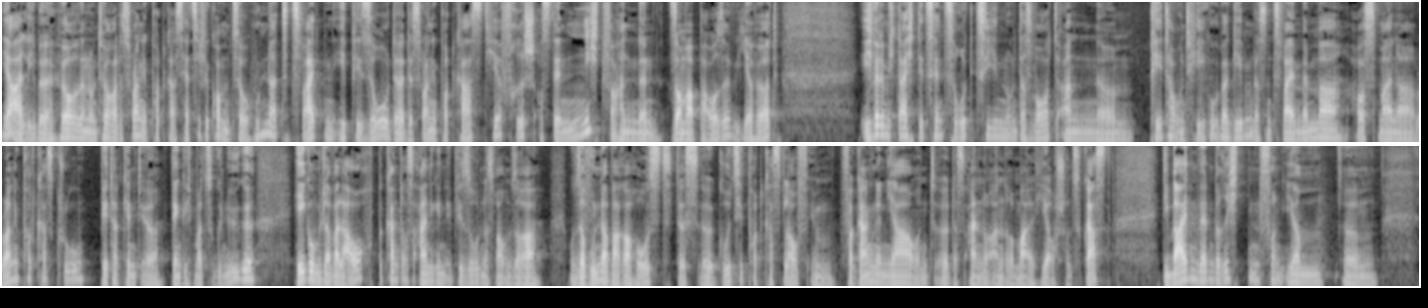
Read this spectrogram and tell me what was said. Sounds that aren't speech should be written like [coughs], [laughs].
Ja, liebe Hörerinnen und Hörer des Running Podcasts, herzlich willkommen zur 102. Episode des Running Podcasts, hier frisch aus der nicht vorhandenen Sommerpause, wie ihr hört. Ich werde mich gleich dezent zurückziehen und das Wort an ähm, Peter und Hego übergeben. Das sind zwei Member aus meiner Running Podcast Crew. Peter kennt ihr, denke ich mal, zu Genüge. Hego mittlerweile auch bekannt aus einigen Episoden. Das war unserer unser wunderbarer Host des äh, Grüzi Podcast Lauf im vergangenen Jahr und äh, das eine oder andere Mal hier auch schon zu Gast. Die beiden werden berichten von ihrem ähm,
